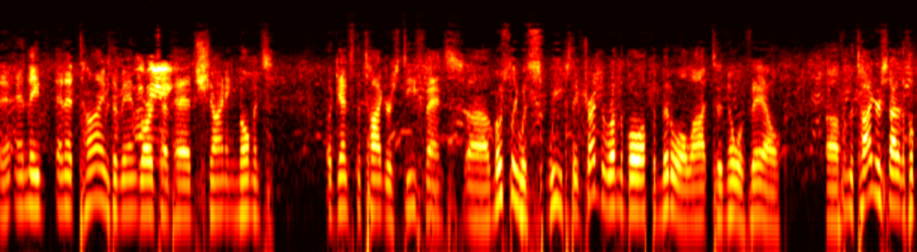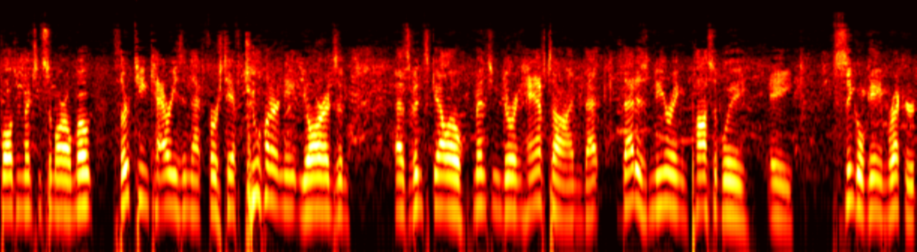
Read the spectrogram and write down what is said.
And, and they've and at times the Vanguards have had shining moments against the Tigers' defense, uh, mostly with sweeps. They've tried to run the ball up the middle a lot to no avail. Uh, from the Tigers side of the football, as we mentioned, Samaro Moat, 13 carries in that first half, 208 yards, and as Vince Gallo mentioned during halftime, that that is nearing possibly a single game record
